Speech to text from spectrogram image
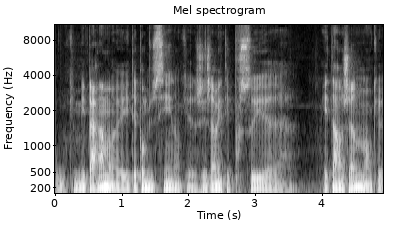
ou que mes parents n'étaient pas musiciens, donc euh, j'ai jamais été poussé euh, étant jeune. Donc, euh,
